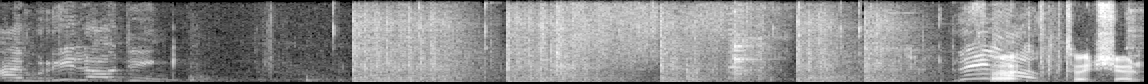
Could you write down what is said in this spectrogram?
I'm reloading. Fuck, Twitch shown.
